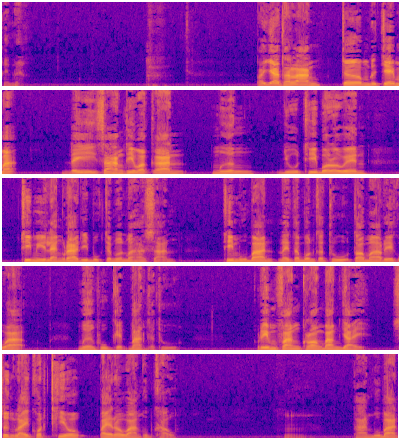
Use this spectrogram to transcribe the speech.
เห็นไหมพญาถลางเจิมหรือเจมะ ได้สร้างที่ว่าการเมืองอยู่ที่บริเวณที่มีแหล่งแร่ดีบุกจำนวนมหาศาล ที่หมู่บ้านในตำบลกระทูต่อมาเรียกว่า เมืองภูเก็ตบ้านกระทู้ ริมฝั่งคลองบางใหญ่ ซึ่งไหลคดเคี้ยวไประหว่างหุบเขา ผ่านหมู่บ้าน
